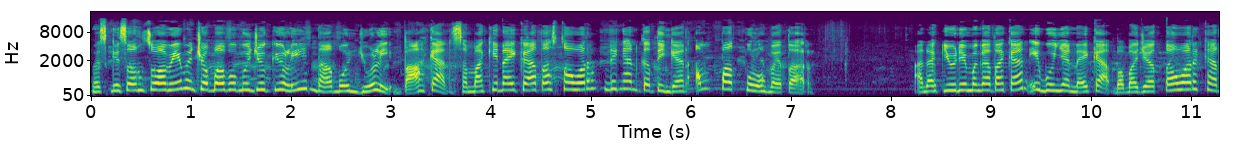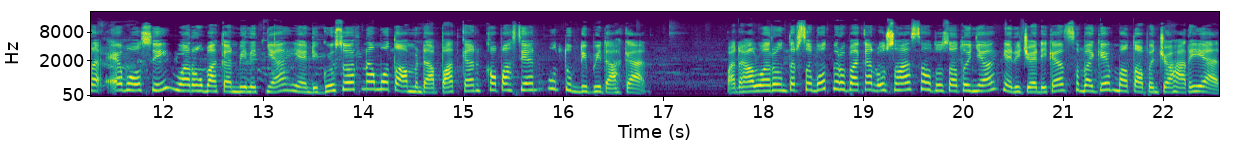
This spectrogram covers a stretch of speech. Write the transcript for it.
Meski sang suami mencoba membujuk Yuli, namun Yuli bahkan semakin naik ke atas tower dengan ketinggian 40 meter. Anak Yuni mengatakan ibunya nekat membajak tower karena emosi warung makan miliknya yang digusur namun tak mendapatkan kepastian untuk dipindahkan. Padahal warung tersebut merupakan usaha satu-satunya yang dijadikan sebagai mata pencaharian.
